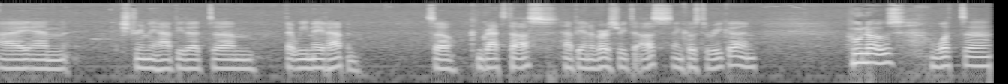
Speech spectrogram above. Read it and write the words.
I am extremely happy that um, that we made happen. So, congrats to us, happy anniversary to us and Costa Rica, and who knows what uh,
